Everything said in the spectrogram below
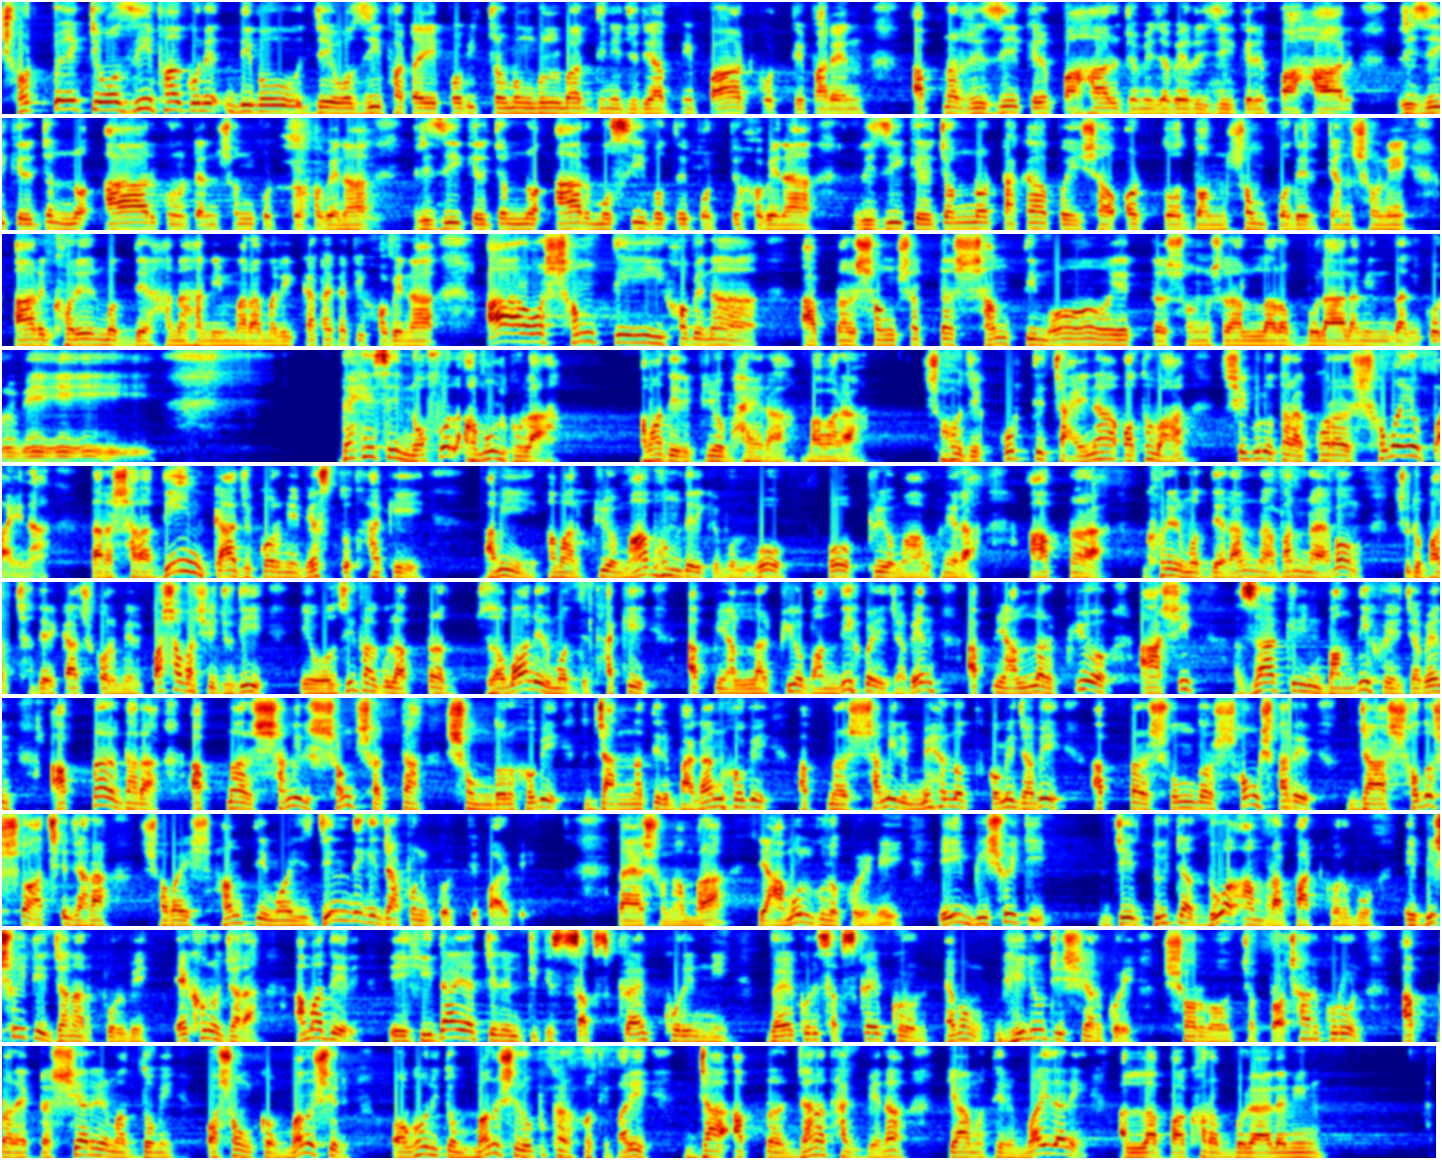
ছোট্ট একটি অজিফা করে দিব। যে অজিফাটা এই পবিত্র মঙ্গলবার দিনে যদি আপনি পাঠ করতে পারেন, আপনার রিজিকের পাহাড় জমে যাবে। রিজিকের পাহাড়, রিজিকের জন্য আর কোনো টেনশন করতে হবে না। রিজিকের জন্য আর মুসিবতে পড়তে হবে না। রিজিকের জন্য টাকা, পয়সা, অর্থ, ধন, সম্পদের টেনশনে আর ঘরের মধ্যে হানাহানি, মারামারি, কাটাকাটি হবে না। আর অশান্তি হবে না। আপনার সংসারটা শান্তিময় একটা সংসার আল্লাহ রব্বুল আলমিন দান করবে। দেখে সেই নফল আমলগুলা আমাদের প্রিয় ভাইয়েরা, বাবারা সহজে করতে চায় না অথবা সেগুলো তারা করার সময়ও পায় না। তারা সারা দিন কাজ কর্মে ব্যস্ত থাকে। আমি আমার প্রিয় মা বোনদেরকে বলব, ও প্রিয় মা বোনেরা, আপনারা ঘরের মধ্যে রান্না, বান্না এবং ছোট বাচ্চাদের কাজকর্মের পাশাপাশি যদি এই অজিফাগুলো আপনার জবানের মধ্যে থাকে, আপনি আল্লাহর প্রিয় বান্দি হয়ে যাবেন, আপনি আল্লাহর প্রিয় আশিক জাকিরিন বান্দি হয়ে যাবেন, আপনার দ্বারা আপনার স্বামীর সংসারটা সুন্দর হবে, জান্নাতের বাগান হবে, আপনার স্বামীর মেহনত কমে যাবে, আপনার সুন্দর সংসারের যা সদস্য আছে যারা সবাই শান্তিময় জিন্দিগি যাপন করতে পারবে। তাই আসুন আমরা এই আমলগুলো করে নেই। এই বিষয়টি যে দুইটা দোয়া আমরা পাঠ করব, এই বিষয়টি জানার পূর্বে এখনও যারা আমাদের এই হিদায়া চ্যানেলটিকে সাবস্ক্রাইব করেননি, দয়া করে সাবস্ক্রাইব করুন এবং ভিডিওটি শেয়ার করে সর্বোচ্চ প্রচার করুন। আপনার একটা শেয়ারের মাধ্যমে অসংখ্য মানুষের, অগণিত মানুষের উপকার হতে পারে, যা আপনার জানা থাকবে না। কেয়ামতের ময়দানে আল্লাহ পাক রব্বুল আলমিন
